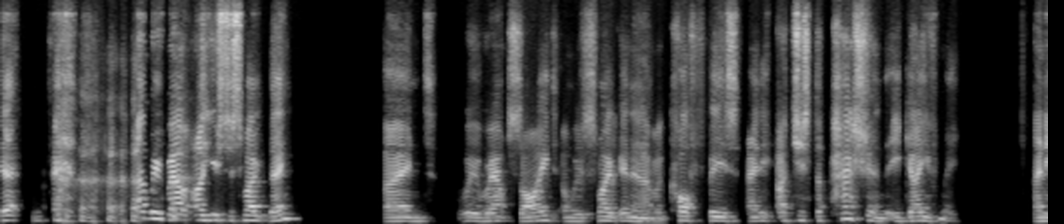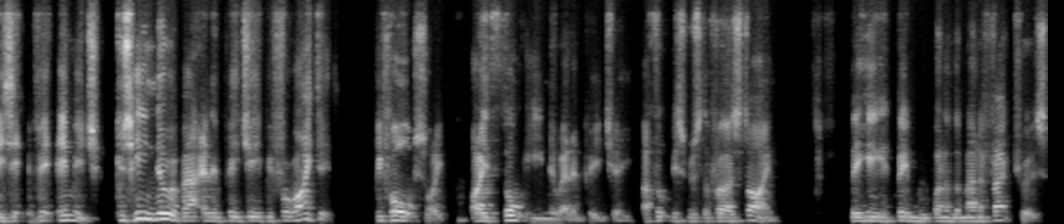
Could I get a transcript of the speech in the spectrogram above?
but- time. and we were out, I used to smoke then, and we were outside and we were smoking and having coffees, and it, uh, just the passion that he gave me, and his image, because he knew about LMPG before I did. Before, sorry, I thought he knew LMPG. I thought this was the first time that he had been with one of the manufacturers,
